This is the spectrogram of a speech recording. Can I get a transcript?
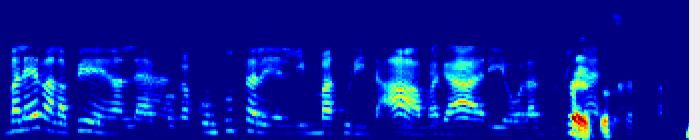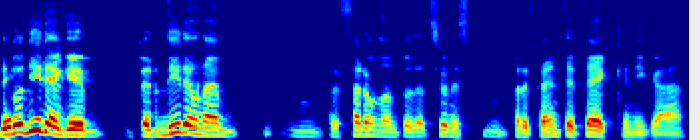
valeva la pena all'epoca, con tutta le, l'immaturità magari o la giovinezza. Certo. Devo dire che per, dire una, per fare una notazione prettamente tecnica,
